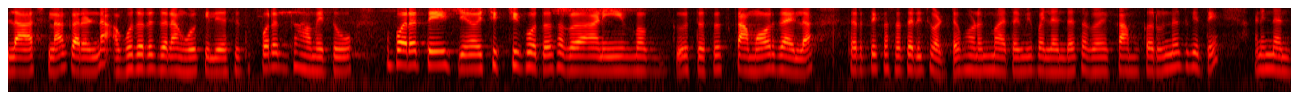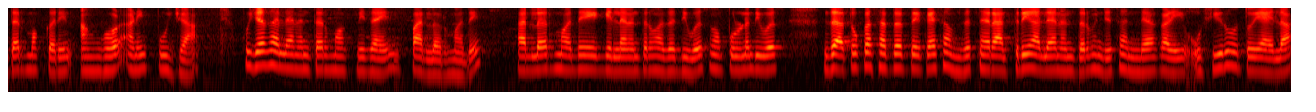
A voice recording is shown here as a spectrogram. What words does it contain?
लास्टला कारण ना अगोदरच जर आंघोळ केली असेल तर परत घाम येतो. परत ते चिकचिक होतं सगळं. आणि मग तसंच कामावर जायला. तर ते कसं तरीच वाटतं. म्हणून मग आता मी पहिल्यांदा सगळं काम कर करूनच घेते. आणि नंतर मग करीन आंघोळ आणि पूजा. पूजा झाल्यानंतर मग मी जाईन पार्लरमध्ये. पार्लरमध्ये गेल्यानंतर माझा दिवस मग पूर्ण दिवस जातो कसा तर ते काय समजत नाही. रात्री आल्यानंतर म्हणजे संध्याकाळी उशीर होतो यायला.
